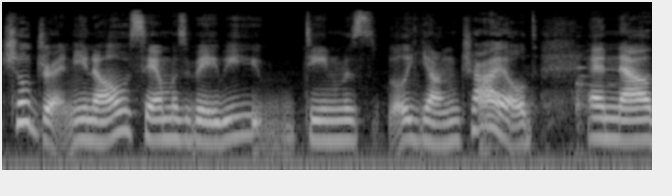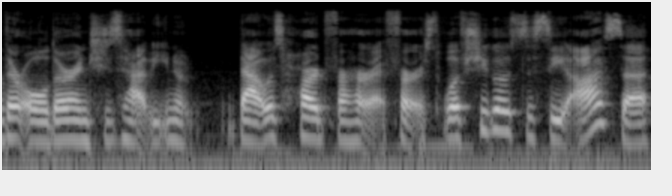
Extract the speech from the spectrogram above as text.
children, you know. Sam was a baby, Dean was a young child, and now they're older and she's having, you know, that was hard for her at first. Well, if she goes to see Asa,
